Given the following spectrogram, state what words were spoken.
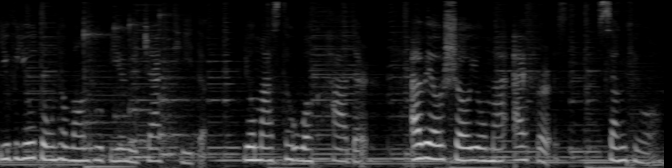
If you don't want to be rejected, you must work harder. I will show you my efforts. Thank you.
